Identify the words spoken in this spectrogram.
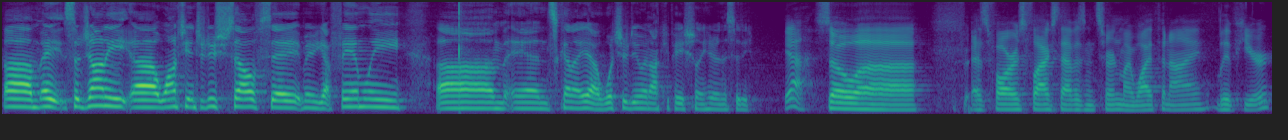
um, hey, so Jonny, uh, why don't you introduce yourself? Say maybe you got family, um, and it's kind of yeah, what you're doing occupationally here in the city. Yeah. So uh, as far as Flagstaff is concerned, my wife and I live here.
